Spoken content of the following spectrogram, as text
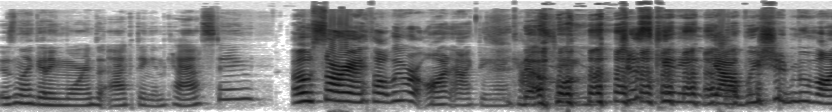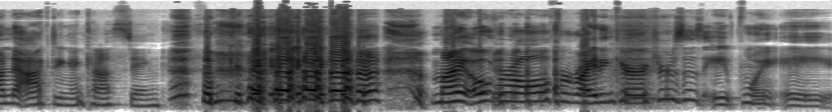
isn't that getting more into acting and casting? oh, sorry, I thought we were on acting and casting. No. Just kidding. Yeah, we should move on to acting and casting. Okay. My overall for writing characters is 8.8.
